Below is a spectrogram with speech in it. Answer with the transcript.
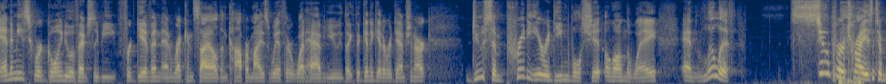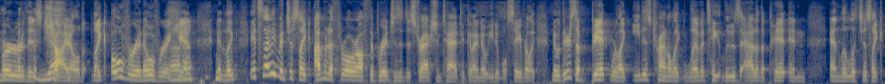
enemies who are going to eventually be forgiven and reconciled and compromised with or what have you, like they're going to get a redemption arc, do some pretty irredeemable shit along the way. And Lilith super tries to murder this Yep. child like over and over again Uh-huh. and like it's not even just like i'm gonna throw her off the bridge as a distraction tactic and i know Eda will save her like no there's a bit where like Eda's trying to like levitate Luz out of the pit and and Lilith just like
